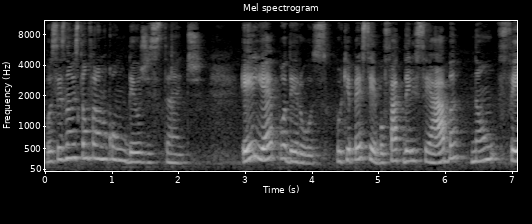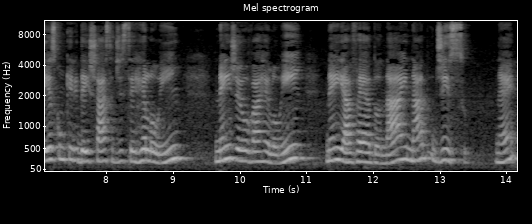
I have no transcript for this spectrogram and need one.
vocês não estão falando com um Deus distante. Ele é poderoso, porque perceba, o fato dele ser Aba não fez com que ele deixasse de ser Elohim, nem Jeová Elohim, nem Yahvé Adonai, nada disso, né?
